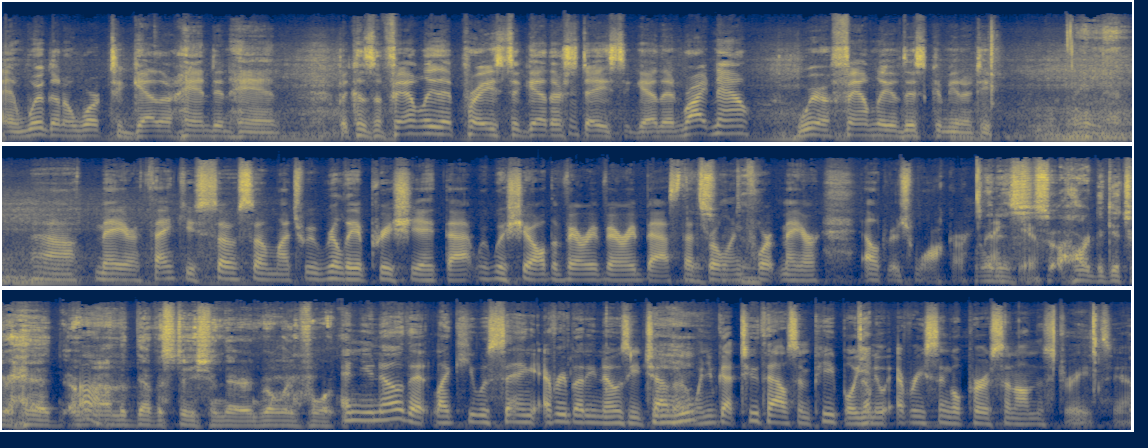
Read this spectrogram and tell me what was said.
and we're going to work together hand in hand because a family that prays together stays together. And right now, we're a family of this community. Amen. Uh, Mayor, thank you so, so much. We really appreciate that. We wish you all the very, very best. That's yes, Rolling Fork Mayor Eldridge Walker. Thank it is you. hard to get your head around oh. the devastation there in Rolling Fork. And you know that, like he was saying, everybody knows each other. Mm-hmm. When you've got 2,000 people, yep. you know every single person on the streets. Yeah.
